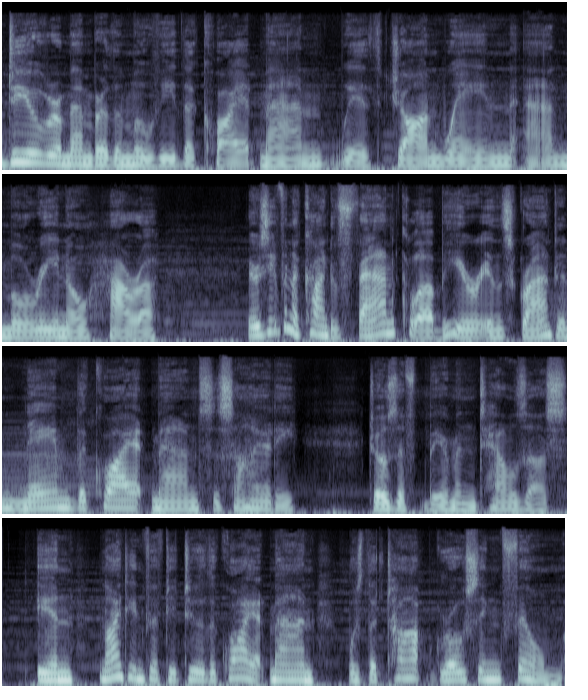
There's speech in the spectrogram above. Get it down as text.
Do you remember the movie The Quiet Man with John Wayne and Maureen O'Hara? There's even a kind of fan club here in Scranton named the Quiet Man Society. Joseph Bierman tells us in 1952, The Quiet Man was the top grossing film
